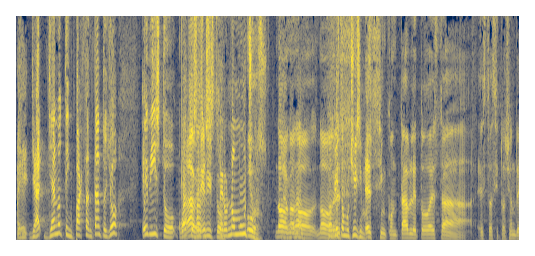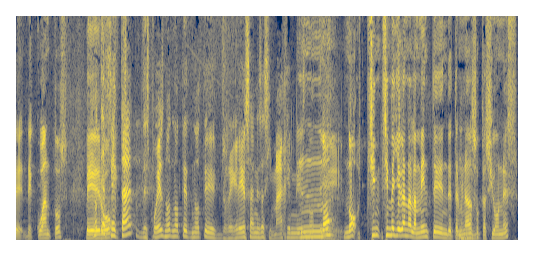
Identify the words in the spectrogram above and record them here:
Eh, ya, ya no te impactan tanto. Yo he visto ¿Cuántos has visto? pero no muchos. No, no, no, no. Tú has visto es- muchísimos. Es incontable toda esta, esta situación de, de cuántos, ¿No pero... te afecta después? ¿No, no, te, ¿No te regresan esas imágenes? No, No, te- no, sí, sí me llegan a la mente en determinadas ocasiones,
